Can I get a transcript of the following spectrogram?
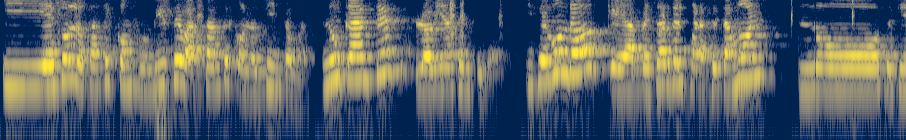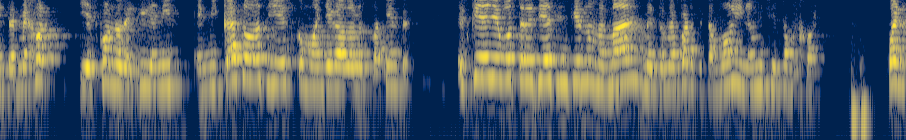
Y eso los hace confundirse bastante con los síntomas. Nunca antes lo habían sentido. Y segundo, que a pesar del paracetamol, no se sienten mejor y es cuando deciden ir. En mi caso, así es como han llegado los pacientes. Es que ya llevo tres días sintiéndome mal, me tomé paracetamol y no me siento mejor. Bueno,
